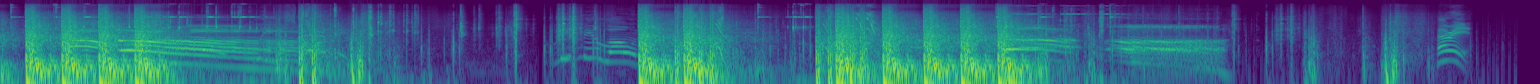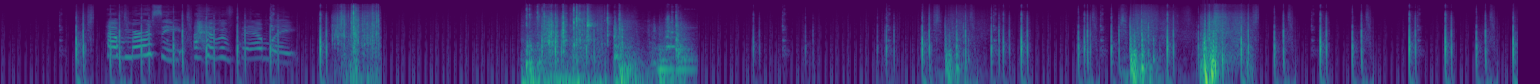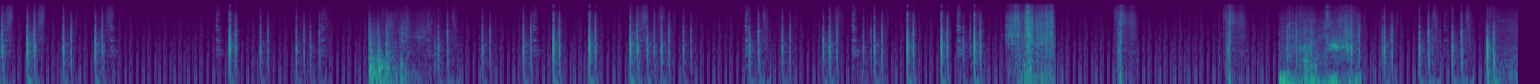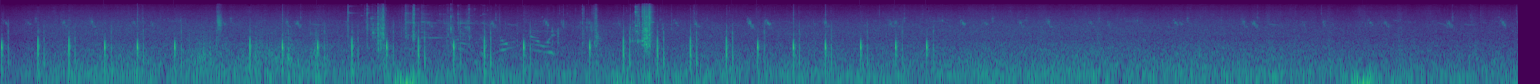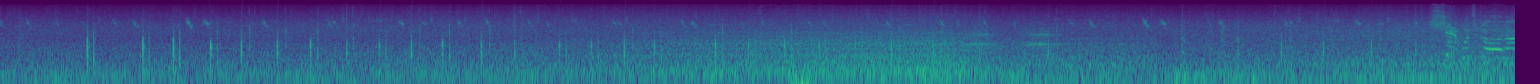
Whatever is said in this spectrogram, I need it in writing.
Please spare me. Leave me alone. Harriet. Have mercy! I have a family. Shit,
